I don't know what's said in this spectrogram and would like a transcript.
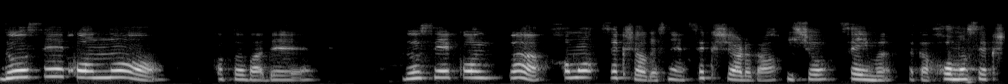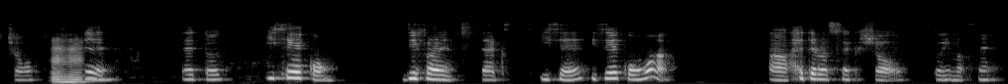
同性婚の言葉で、同性婚はホモセクシャルですね。セクシャルが一緒、セイム。だからホモセクシャル。 hmm で、えっと、 異性婚、different sex、異性、異性婚は、あ、ヘテロセクシャルと言いますね。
